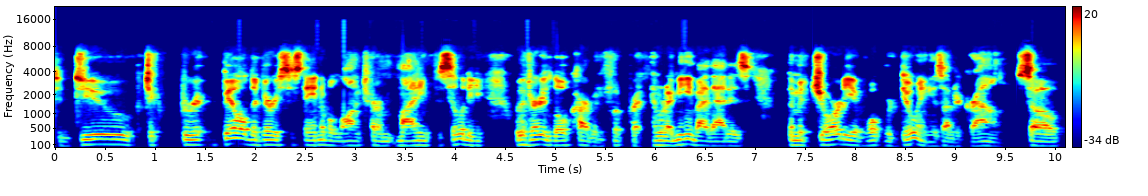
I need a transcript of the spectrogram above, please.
to do, to build a very sustainable long term mining facility with a very low carbon footprint. And what I mean by that is the majority of what we're doing is underground. So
